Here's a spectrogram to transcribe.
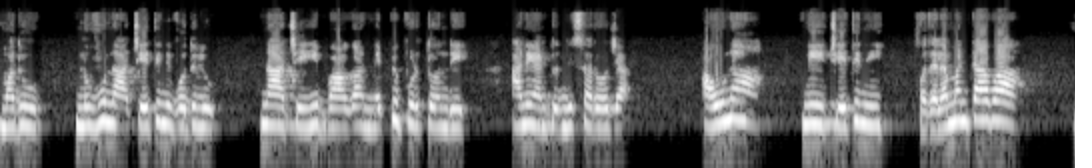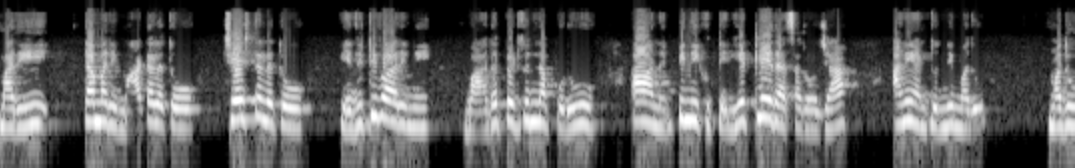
మధు నువ్వు నా చేతిని వదులు. నా చెయ్యి బాగా నొప్పి పుడుతోంది అని అంటుంది సరోజ. అవునా? నీ చేతిని వదలమంటావా? మరి తమరి మాటలతో చేష్టలతో ఎదుటివారిని బాధ పెడుతున్నప్పుడు ఆ నొప్పి నీకు తెలియట్లేదా సరోజ? అని అంటుంది మధు. మధు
